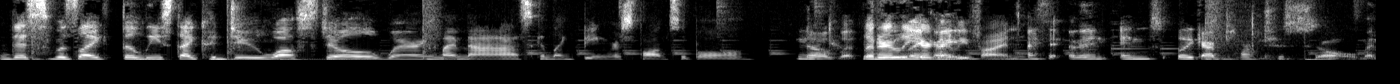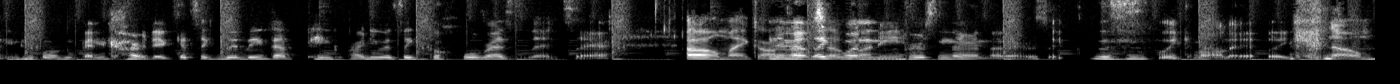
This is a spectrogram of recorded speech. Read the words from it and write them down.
this was like the least i could do while still wearing my mask and like being responsible No, but, literally like, you're gonna I- be fine I think, and, and like I've talked to so many people who've been carded. It's like literally that pink party was like the whole residence there. Oh my god and I met like so one funny person there, and then I was like, this is like not it. Like, no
